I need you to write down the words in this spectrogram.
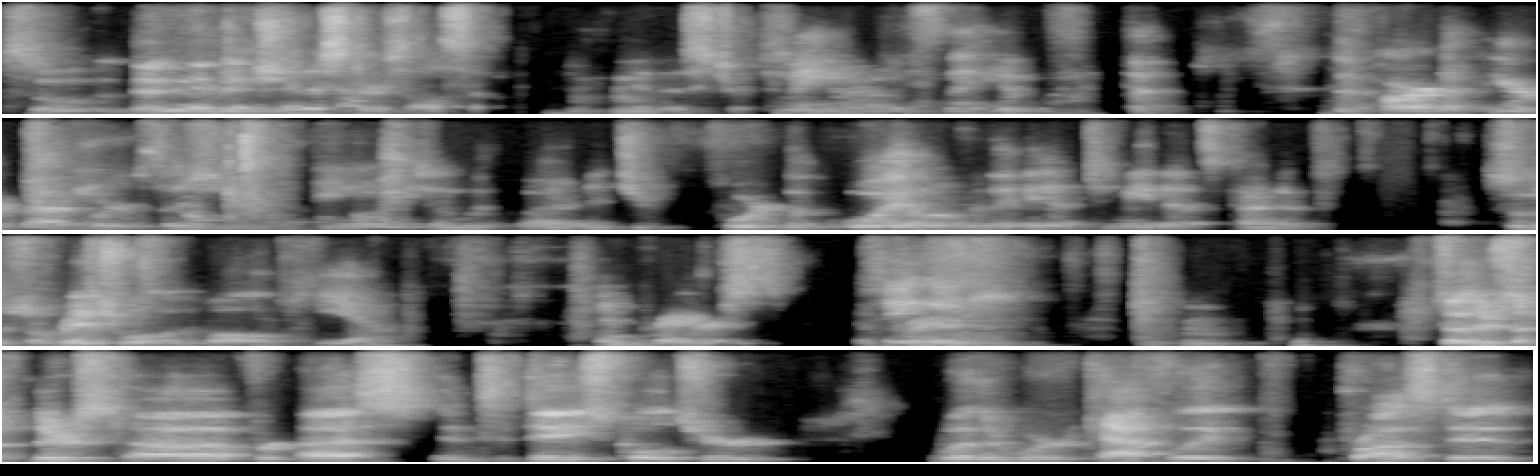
So that We image. ministers also Mhm. in this church. To me, I always think of the part up here above where it says you anoint him with, oil and you poured the oil over the head. To me, that's kind of, So there's a ritual involved. yeah. And prayers, and singing. prayers. Mhm. So there's there's uh, for us in today's culture, whether we're Catholic, Protestant,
